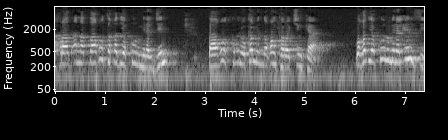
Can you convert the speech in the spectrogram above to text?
afraad ana daaquuta qad yakunu min aljin daaquutku inuu ka mid noqon karo jinka waqad yakunu min alinsi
